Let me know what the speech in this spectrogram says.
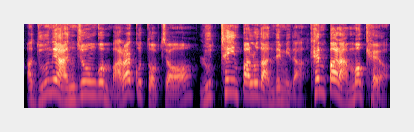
아, 눈에 안 좋은 건 말할 것도 없죠. 루테인 빨로도 안 됩니다. 템빨 안 먹혀요.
